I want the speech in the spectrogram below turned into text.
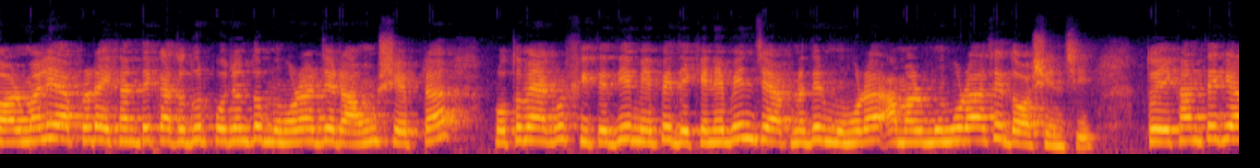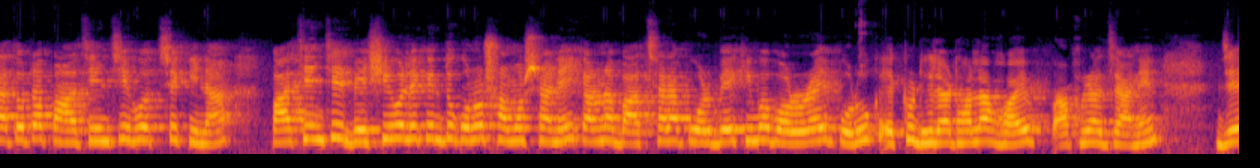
নর্মালি আপনারা এখান থেকে এতদূর পর্যন্ত মোহরার যে রাউন্ড শেপটা প্রথমে একবার ফিতে দিয়ে মেপে দেখে নেবেন যে আপনাদের মোহরা, আমার মোহরা আছে দশ ইঞ্চি। তো এখান থেকে এতটা পাঁচ ইঞ্চি হচ্ছে কি না পাঁচ ইঞ্চির বেশি হলে কিন্তু কোনো সমস্যা নেই, কেননা বাচ্চারা পড়বে কিংবা বড়রাই পড়ুক, একটু ঢিলাঢালা হয়, আপনারা জানেন যে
